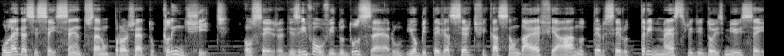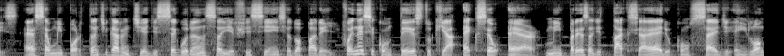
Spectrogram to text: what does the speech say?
O Legacy 600 era um projeto clean sheet, ou seja, desenvolvido do zero e obteve a certificação da FAA no terceiro trimestre de 2006. Essa é uma importante garantia de segurança e eficiência do aparelho. Foi nesse contexto que a Excel Air, uma empresa de táxi aéreo com sede em Long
